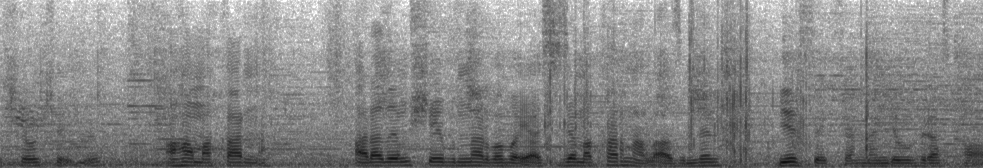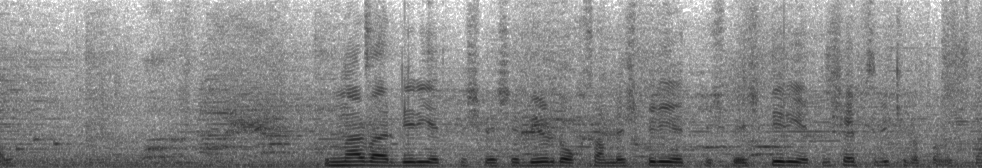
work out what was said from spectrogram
Okey okey diyor. Aha makarna. Aradığım şey bunlar baba ya. Size makarna lazım değil mi? 1.80 bence bu biraz pahalı. Bunlar var 1.75'e, 1.95, 1.75, 1.70 hepsi 1 kilo sonuçta.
